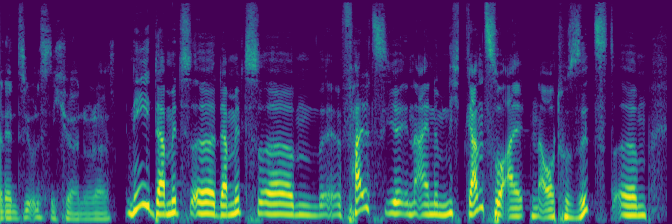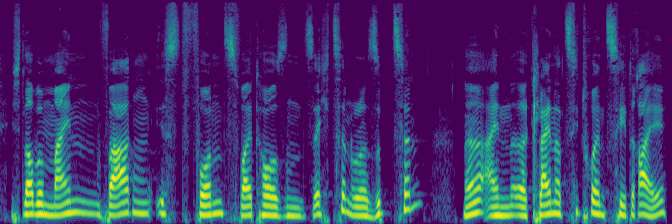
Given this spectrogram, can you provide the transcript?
wenn sie uns nicht hören, oder was? Nee, damit, äh, damit ähm, falls ihr in einem nicht ganz so alten Auto sitzt, ähm, ich glaube, mein Wagen ist von 2016 oder 17. Ne, ein äh, kleiner Citroën C3,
